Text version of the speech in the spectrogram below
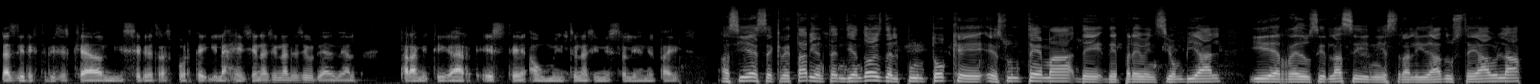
las directrices que ha dado el Ministerio de Transporte y la Agencia Nacional de Seguridad Vial para mitigar este aumento en la siniestralidad en el país. Así es, secretario, entendiendo desde el punto que es un tema de, prevención vial y de reducir la siniestralidad, usted habla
